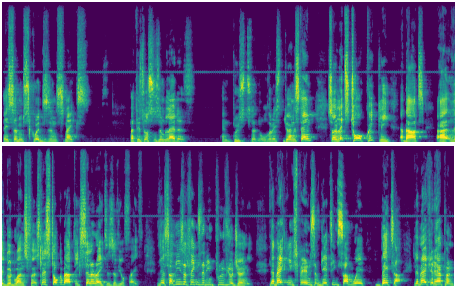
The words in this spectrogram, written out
There's some squids and snakes. But there's also some ladders and boosts and all the rest. Do you understand? So let's talk quickly about uh, the good ones first. Let's talk about the accelerators of your faith. So these are things that improve your journey. They make the experience of getting somewhere better. They make it happen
